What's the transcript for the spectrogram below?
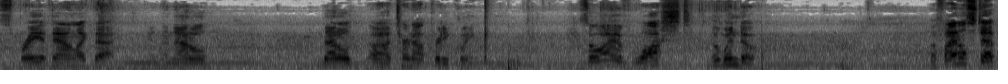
spray it down like that. And then that'll, that'll uh, turn out pretty clean. So I have washed the window. The final step,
